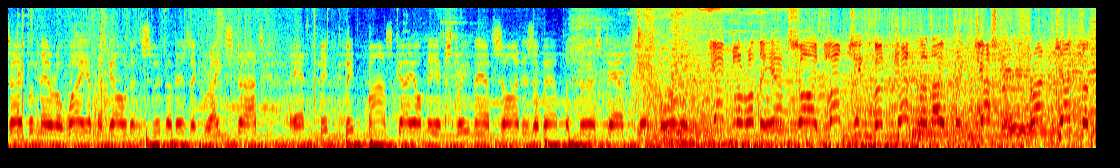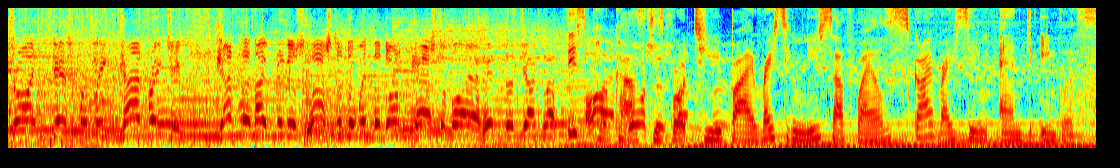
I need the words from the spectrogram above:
Wales Open. They're away in the Golden Slipper. There's a great start. And Mick Bit Masquet on the extreme outside is about the first out. Jeff Boylan. Juggler on the outside, lunging, but Catlin opening just in front. Juggler trying desperately, can't reach him. Catlin opening has lasted to win the Doncaster by a hit to Juggler. This Iron podcast is brought to you by Racing New South Wales, Sky Racing, and Inglis.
